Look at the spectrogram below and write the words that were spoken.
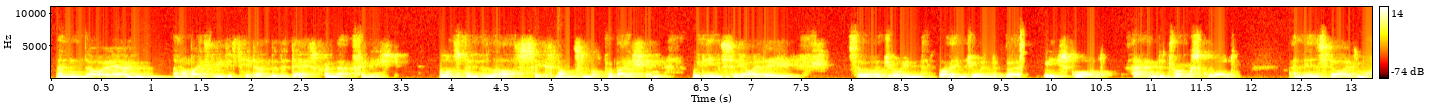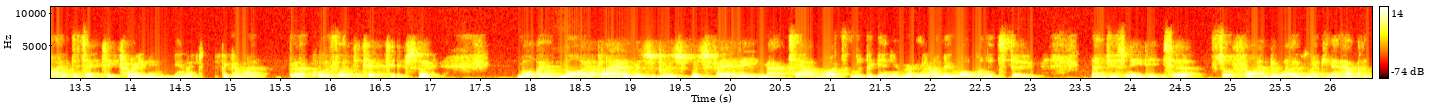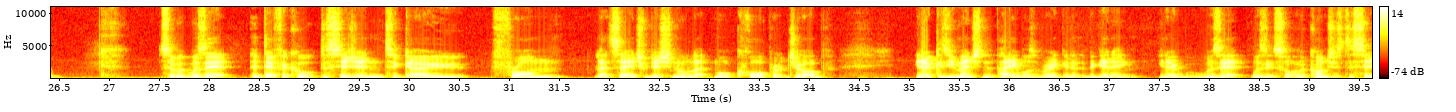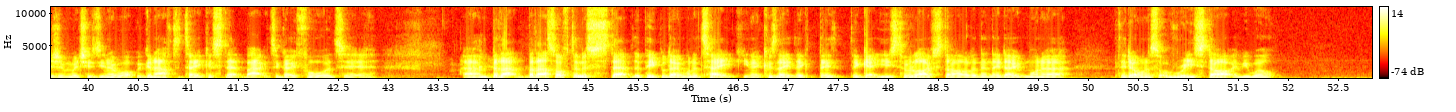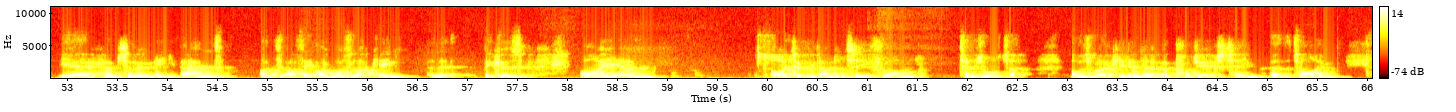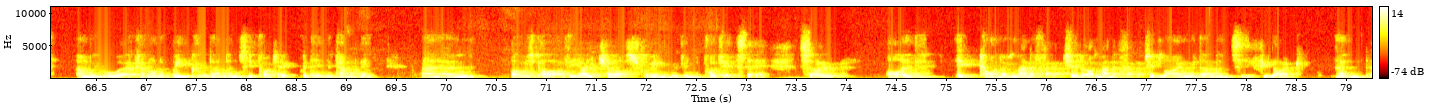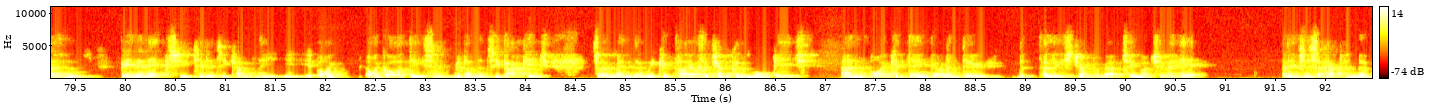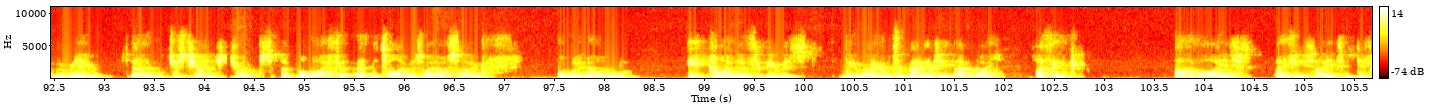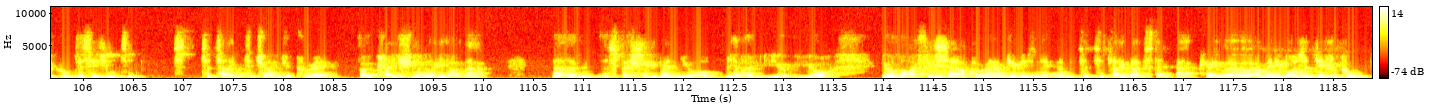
And I um, and I basically just hid under the desk when that finished. And I spent the last six months of my probation within CID. So I joined. I then joined the burglary squad and the drug squad, and then started my detective training. You know, to become a, a qualified detective. So my my plan was was was fairly mapped out right from the beginning. Really, I knew what I wanted to do, and just needed to sort of find a way of making it happen. So, was it a difficult decision to go from, let's say, a traditional, like, more corporate job? You know, because you mentioned the pay wasn't very good at the beginning. You know, was it was it sort of a conscious decision, which is, you know, what we're going to have to take a step back to go forwards here? Um, but that but that's often a step that people don't want to take, you know, because they, they, they, they get used to a lifestyle and then they don't want to they don't want to sort of restart, if you will. Yeah, absolutely. And I, I think I was lucky that because I um, I took redundancy from Thames Water. I was working in a, a projects team at the time, and we were working on a big redundancy project within the company. And um, I was part of the HR stream within the projects there. So I'd it kind of manufactured. I manufactured my own redundancy, if you like. And and being an ex utility company, I I got a decent redundancy package, so it meant that we could pay off a chunk of the mortgage, and I could then go and do the police job without too much of a hit. And it just happened that Maria um, just changed jobs, at my wife at, at the time as well. So all in all, it kind of it was we were able to manage it that way. I think otherwise, as you say, it's a difficult decision to to take to change a career vocationally like that, um, especially when you're you know your your your life is set up around you, isn't it? And to, to take that step back, it, I mean, it was a difficult.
